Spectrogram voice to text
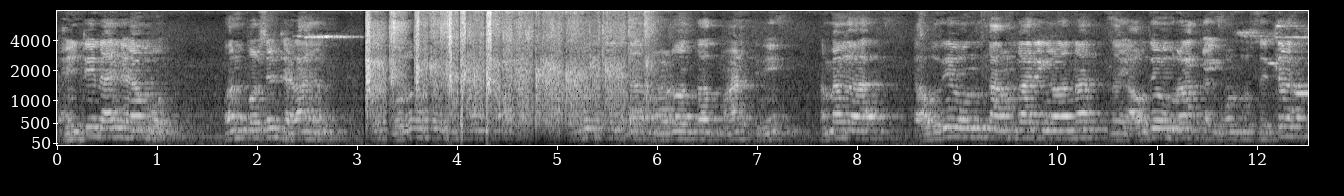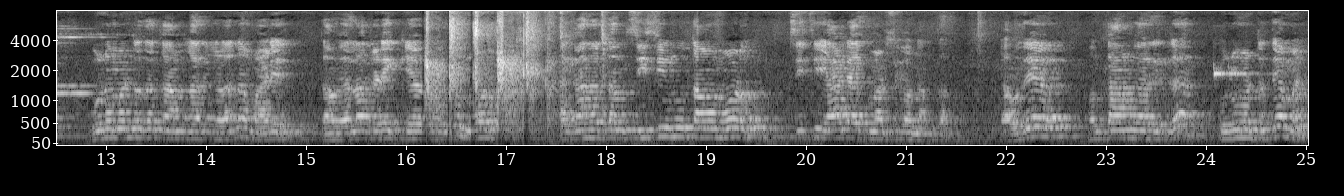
ನೈಂಟಿ ನೈನ್ ಹೇಳ್ಬೋದು ಒನ್ ಪರ್ಸೆಂಟ್ ಹೇಳಂಗಿಲ್ಲ ಮಾಡುವಂಥದ್ದು ಮಾಡ್ತೀನಿ. ಆಮ್ಯಾಗ ಯಾವುದೇ ಒಂದು ಕಾಮಗಾರಿಗಳನ್ನು ನಾವು ಯಾವುದೇ ಒಬ್ಬರ ಕೈಗೊಂಡ್ರು ಸಹಿತ ಗುಣಮಟ್ಟದ ಕಾಮಗಾರಿಗಳನ್ನ ಮಾಡಿದ್ವಿ ತಾವೆಲ್ಲ ಕಡೆ ಕೇಳಬೇಕು ನೋಡ್ಬೇಕು ಯಾಕಂದ್ರೆ ತಮ್ಮ ಸಿ ಸಿನೂ ತಾವು ನೋಡ್ಬೇಕು ಸಿ ಸಿ ಯಾವ ಟೈಪ್ ಮಾಡ್ಸಿವಿ ಅಂತ ಯಾವುದೇ ಒಂದು ಕಾಮಗಾರಿ ಇದ್ರೆ ಗುಣಮಟ್ಟದ್ದೇ ಮಾಡಿ.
